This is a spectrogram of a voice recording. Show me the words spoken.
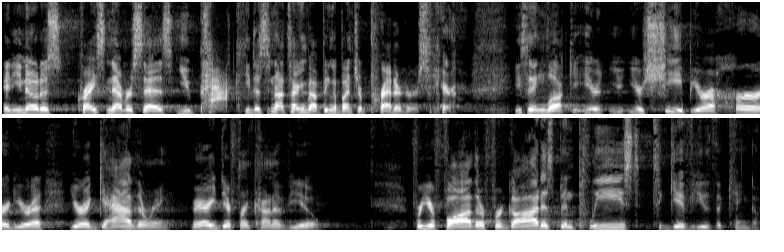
And you notice Christ never says you pack. He does not talking about being a bunch of predators here. He's saying, look, you're, you're sheep, you're a herd, you're a, you're a gathering. Very different kind of view. For your father, for God has been pleased to give you the kingdom.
